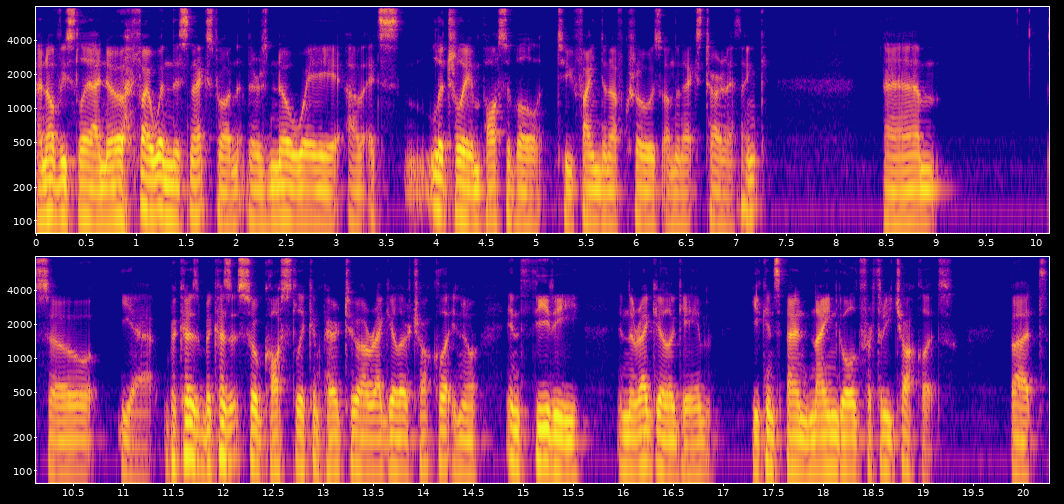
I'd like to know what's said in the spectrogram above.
and obviously I know if I win this next one, there's no way. Uh, it's literally impossible to find enough crows on the next turn. I think. Um. So yeah, because because it's so costly compared to a regular chocolate. You know, in theory, in the regular game, you can spend nine gold for three chocolates but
